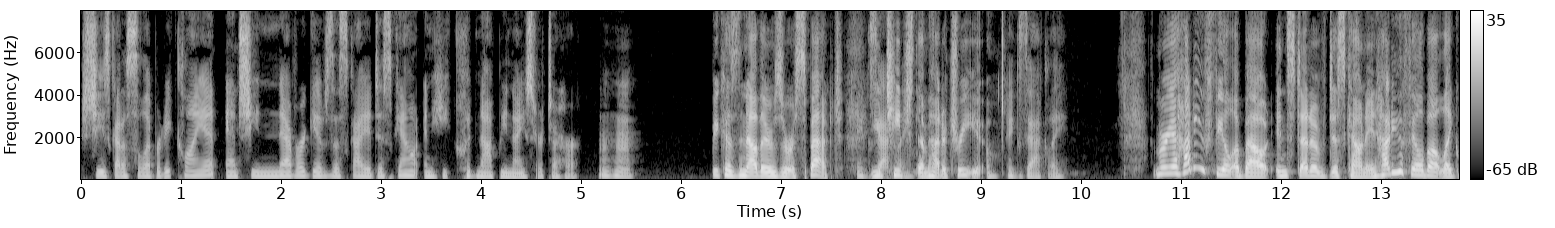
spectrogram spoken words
She's got a celebrity client and she never gives this guy a discount and he could not be nicer to her. Mm-hmm. Because now there's a respect. Exactly. You teach them how to treat you. Exactly. Maria, how do you feel about instead of discounting, how do you feel about like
